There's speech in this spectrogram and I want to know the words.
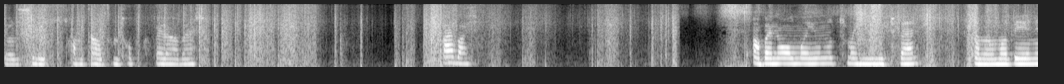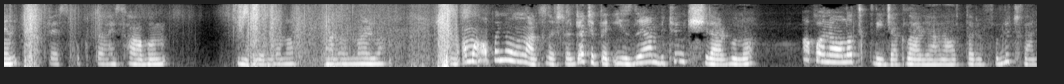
görüşürüz. Hamit Altın Top'la beraber. Bay bay. Abone olmayı unutmayın lütfen. Kanalıma beğenin. Facebook'ta hesabım izliyorum onu. Onlarla. Ama abone olun arkadaşlar. Gerçekten izleyen bütün kişiler bunu abone ola tıklayacaklar yani alt tarafı. Lütfen.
